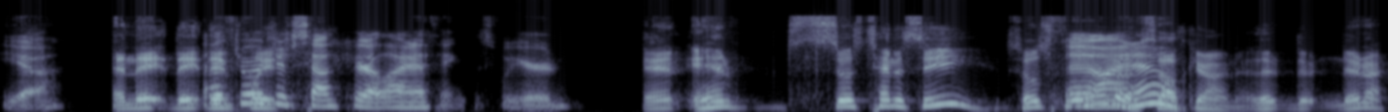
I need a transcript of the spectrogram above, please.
yeah. And they, they uh, they've Georgia played South Carolina thing is weird. and and so so's Tennessee, so's Yeah, I Florida. South Carolina. They're, they're, they're not,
